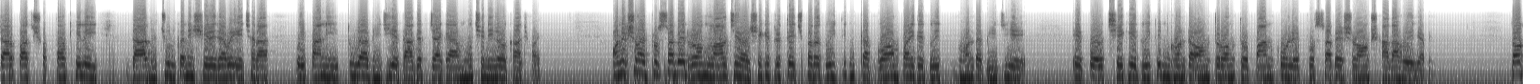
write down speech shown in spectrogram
চার পাঁচ সপ্তাহ খেলেই দাঁত চুলকানি সেরে যাবে। এছাড়া ওই পানি তুলা ভিজিয়ে দাঁতের জায়গা মুছে নিলেও কাজ হয়। অনেক সময় প্রস্রাবের রং লালচে হয়। সেক্ষেত্রে তেজপাতা দুই তিন কাপ গরম পানিতে দুই ঘণ্টা ভিজিয়ে এরপর ছেঁকে দুই তিন ঘণ্টা অন্তর অন্তর পান করলে প্রস্রাবের রং সাদা হয়ে যাবে। ত্বক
